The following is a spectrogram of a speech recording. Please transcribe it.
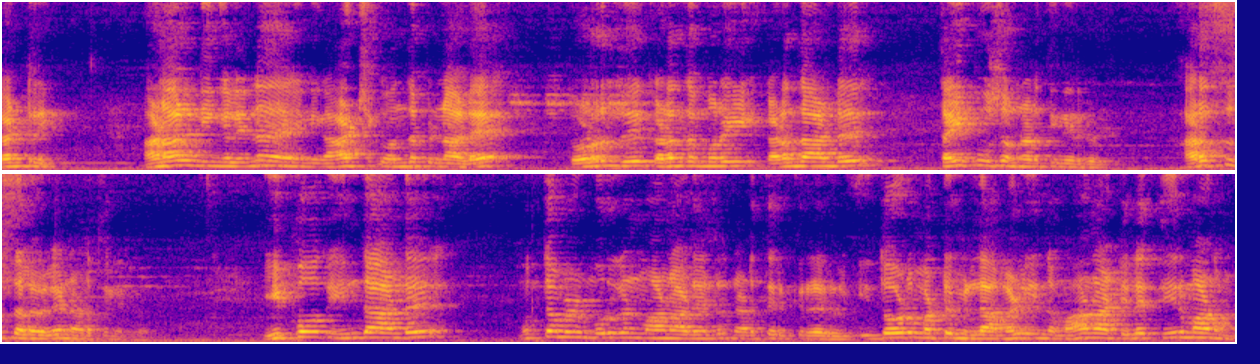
கண்ட்ரி ஆனால் நீங்கள் என்ன நீங்கள் ஆட்சிக்கு வந்த பின்னாலே தொடர்ந்து கடந்த முறை கடந்த ஆண்டு தைப்பூசம் நடத்தினீர்கள். அரசு செலவிலே நடத்தினீர்கள். இப்போது இந்த ஆண்டு முத்தமிழ் முருகன் மாநாடு என்று நடத்தியிருக்கிறார்கள் இதோடு மட்டும் இல்லாமல் இந்த மாநாட்டிலே தீர்மானம்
